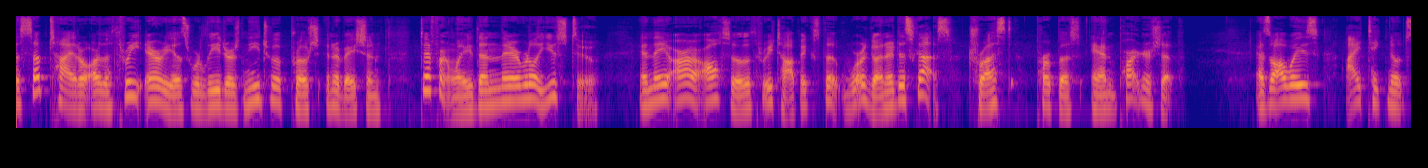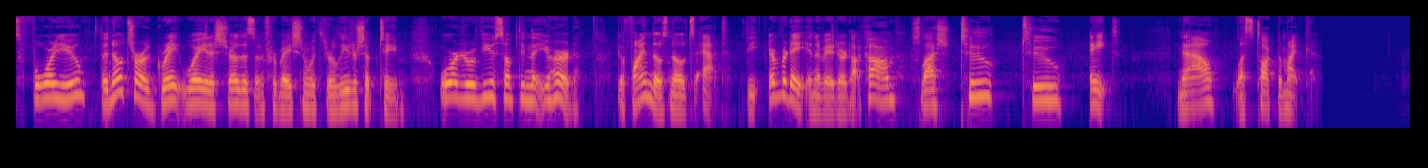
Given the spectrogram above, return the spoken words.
The subtitle are the three areas where leaders need to approach innovation differently than they're really used to. And they are also the three topics that we're going to discuss trust, purpose, and partnership. As always, I take notes for you. The notes are a great way to share this information with your leadership team or to review something that you heard. You'll find those notes at theeverydayinnovator.com slash 228. Now, let's talk to Mike.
